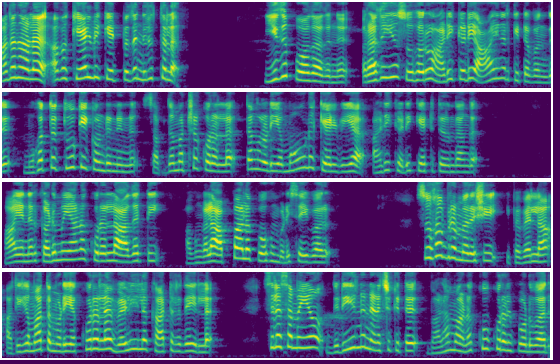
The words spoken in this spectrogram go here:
அதனால் அவ கேள்வி கேட்பதை நிறுத்தலை. இது போதாதுன்னு ரதியும் சுகரும் அடிக்கடி ஆயனர்கிட்ட வந்து முகத்தை தூக்கி கொண்டு நின்று சப்தமற்ற குரல்ல தங்களுடைய மௌன கேள்வியை அடிக்கடி கேட்டுட்டு இருந்தாங்க. ஆயனர் கடுமையான குரல்ல அதட்டி அவங்கள அப்பால போகும்படி செய்வார். சுகபிரம்ம ரிஷி இப்போவெல்லாம் அதிகமாக தம்முடைய குரலை வெளியில் காட்டுறதே இல்லை. சில சமயம் திடீர்னு நினச்சிக்கிட்டு பலமான கூக்குரல் போடுவார்.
